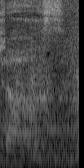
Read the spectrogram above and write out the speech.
Shows.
